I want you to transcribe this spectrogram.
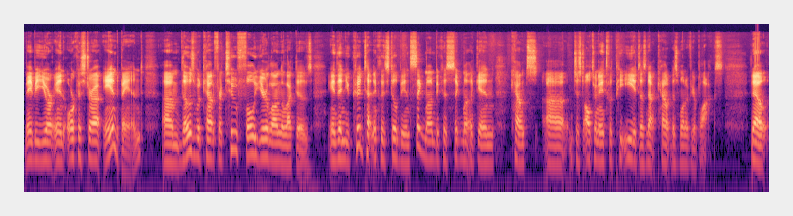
maybe you're in orchestra and band, um, those would count for two full year long electives. And then you could technically still be in Sigma because Sigma, again, counts, uh, just alternates with PE. It does not count as one of your blocks. Now,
